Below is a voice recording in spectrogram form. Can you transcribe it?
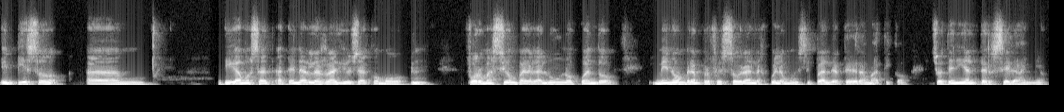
empiezo a, digamos, a tener la radio ya como formación para el alumno cuando me nombran profesora en la Escuela Municipal de Arte Dramático. Yo tenía el tercer año.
